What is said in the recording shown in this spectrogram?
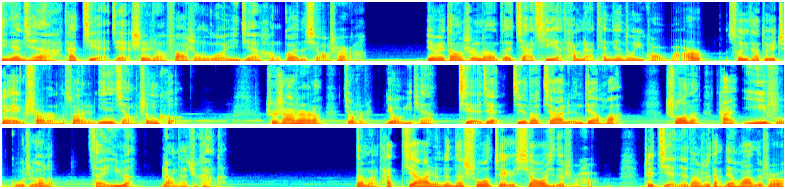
几年前啊，他姐姐身上发生过一件很怪的小事儿啊，因为当时呢在假期他们俩天天都一块玩所以他对这个事儿呢算是印象深刻。是啥事儿呢？就是有一天姐姐接到家里人电话，说呢他姨父骨折了，在医院，让他去看看。那么他家人跟他说这个消息的时候。这姐姐当时打电话的时候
